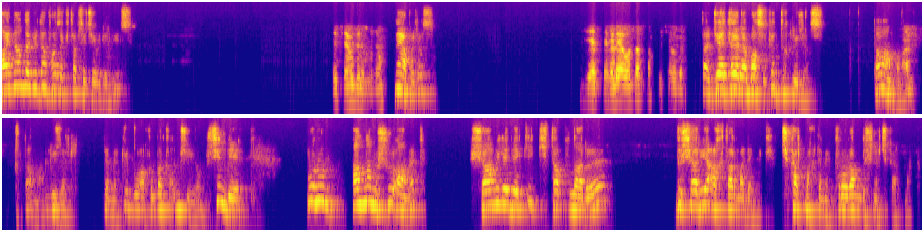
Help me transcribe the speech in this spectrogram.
Aynı anda birden fazla kitap seçebilir miyiz? Seçebiliriz hocam. Ne yapacağız? CTRL'ye basarsak seçebiliriz. Tabii CTRL'e basırken tıklayacağız. Tamam mı? Aynen. Tamam, güzel. Demek ki bu akılda kalmış iyi olmuş. Şimdi bunun anlamı şu Ahmet. Şamile'deki kitapları dışarıya aktarma demek. Çıkartmak demek. Program dışına çıkartmak.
